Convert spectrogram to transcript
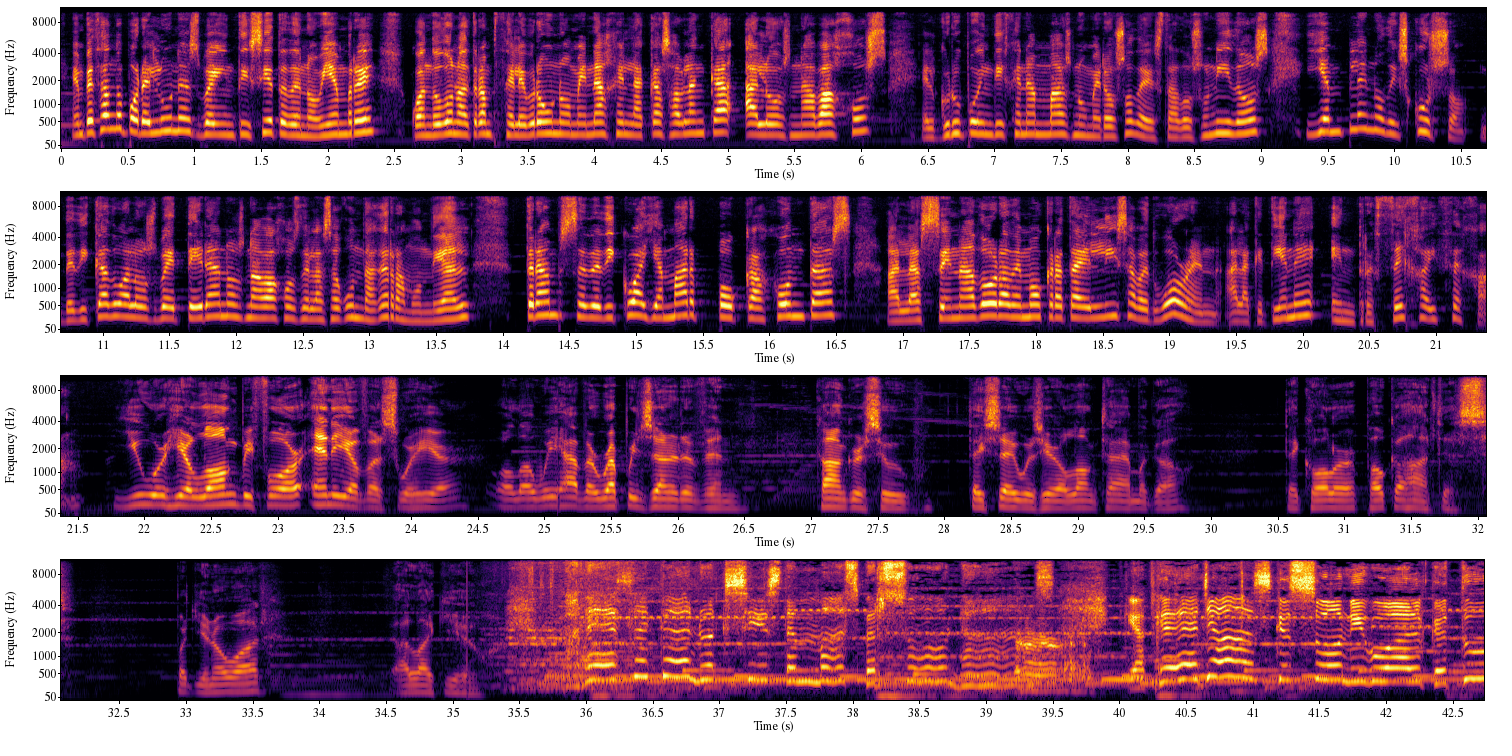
Empezando por el lunes 27 de noviembre, cuando Donald Trump celebró un homenaje en la Casa Blanca a los navajos, el grupo indígena más numeroso de Estados Unidos, y en pleno discurso dedicado a los veteranos navajos de la Segunda Guerra Mundial, Trump se dedicó a llamar Pocahontas a la senadora demócrata Elizabeth Warren, a la que tiene entre ceja y ceja. You were here long before any of us were here, although we have a representative in Congress who they say was here a long time ago. They call her Pocahontas. But you know what? I like you. Parece que no existen más personas que aquellas que son igual que tú.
